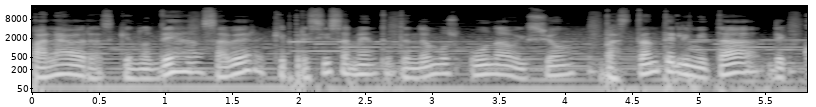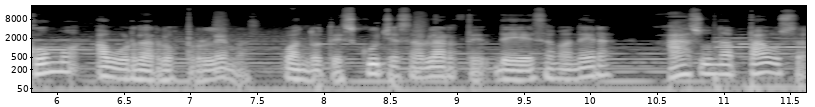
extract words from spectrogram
palabras que nos dejan saber que precisamente tenemos una visión bastante limitada de cómo abordar los problemas. Cuando te escuches hablarte de esa manera, haz una pausa,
